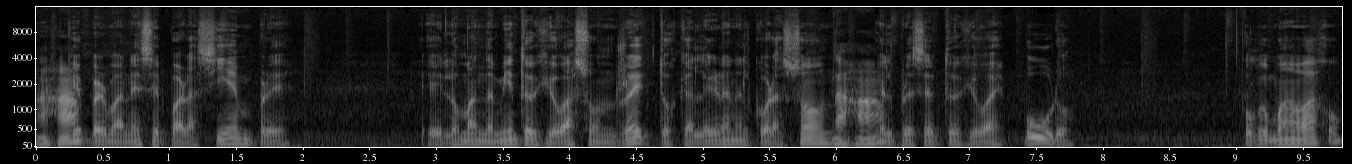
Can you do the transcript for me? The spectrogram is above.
Ajá. que permanece para siempre. Eh, los mandamientos de Jehová son rectos, que alegran el corazón. Ajá. El precepto de Jehová es puro. Un poco más abajo.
